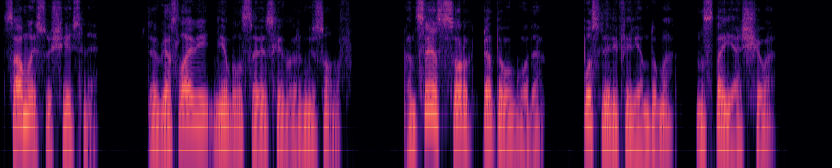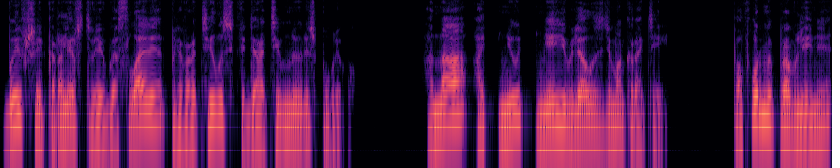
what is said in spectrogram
Самое существенное, что в Югославии не было советских гарнизонов. В конце 1945 года, после референдума, настоящего, бывшее королевство Югославия превратилось в федеративную республику. Она отнюдь не являлась демократией. По форме правления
